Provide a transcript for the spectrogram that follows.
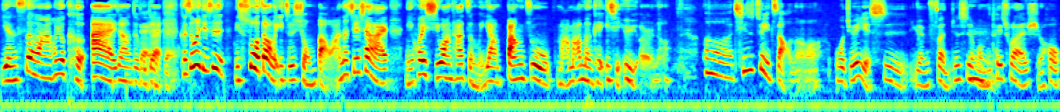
颜色啊，会又可爱，这样对不对？对。可是问题是你塑造了一只熊宝啊，那接下来你会希望它怎么样帮助妈妈们可以一起育儿呢？呃，其实最早呢，我觉得也是缘分，就是我们推出来的时候。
